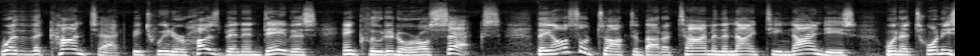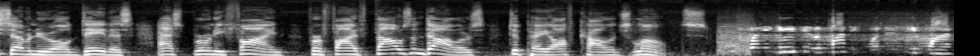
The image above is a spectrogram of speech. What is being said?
whether the contact between her husband and Davis included oral sex. They also talked about a time in the 1990s when a 27-year-old Davis asked Bernie Fine for $5,000 to pay off college loans. When he gave you the money, he want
